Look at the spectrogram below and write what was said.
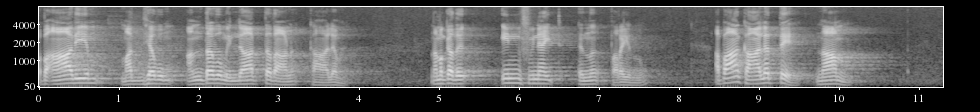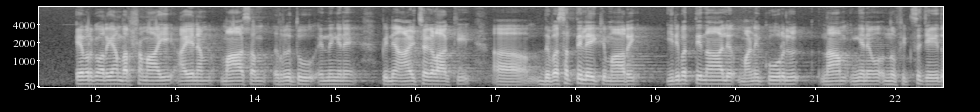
അപ്പോൾ ആദിയും മധ്യവും അന്തവുമില്ലാത്തതാണ് കാലം. നമുക്കത് ഇൻഫിനൈറ്റ് എന്ന് പറയുന്നു. അപ്പോൾ ആ കാലത്തെ നാം ഏവർക്കും അറിയാം വർഷമായി അയനം മാസം ഋതു എന്നിങ്ങനെ പിന്നെ ആഴ്ചകളാക്കി ദിവസത്തിലേക്ക് മാറി. ഇരുപത്തിനാല് മണിക്കൂറിൽ നാം ഇങ്ങനെ ഒന്ന് ഫിക്സ് ചെയ്ത്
